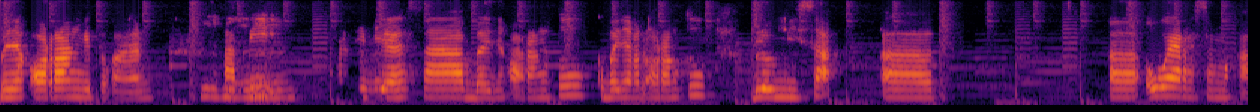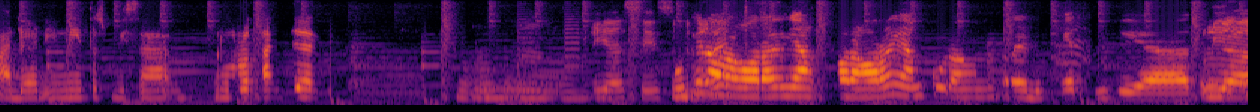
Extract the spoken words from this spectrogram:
banyak orang gitu kan. Tapi seperti biasa banyak orang tuh kebanyakan orang tuh belum bisa uh, uh, aware sama keadaan ini terus bisa nurut aja gitu. Mm-mm. Iya sih, Mungkin orang-orang yang orang-orang yang kurang tereducate gitu ya. Terus Iya.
